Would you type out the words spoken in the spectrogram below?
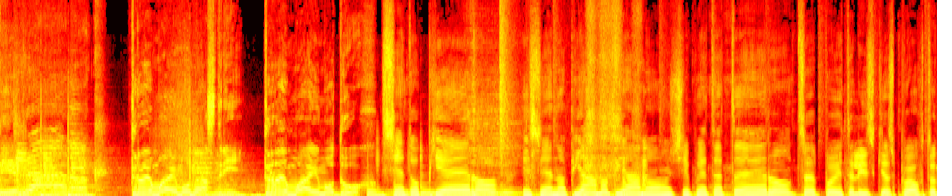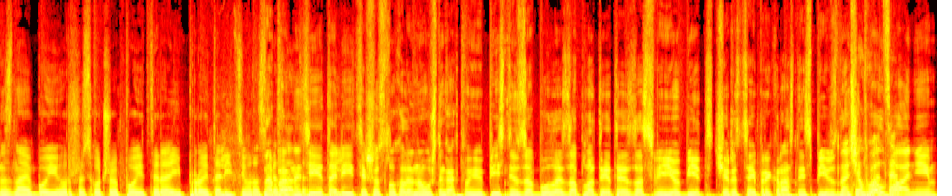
Ранок. Тримаємо настрій, тримаємо дух. Сіто п'єро, і сіно п'яно п'яно, чіп'єтетеро. Це по-італійськи я співав, хто не знає, бо Ігор щось хоче по ітера... про італійців розказати. Напевно, ці італійці, що слухали в наушниках твою пісню, забули заплатити за свій обід через цей прекрасний спів. Значить, Чого в це? Албанії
